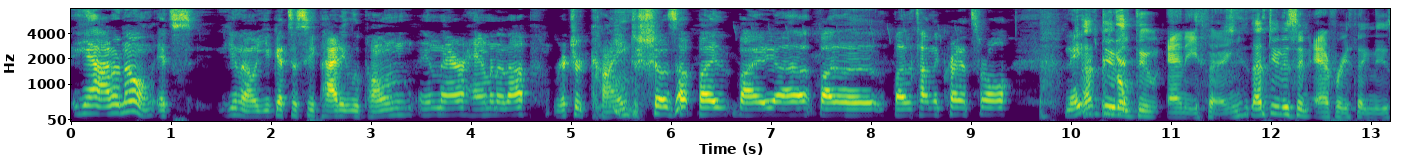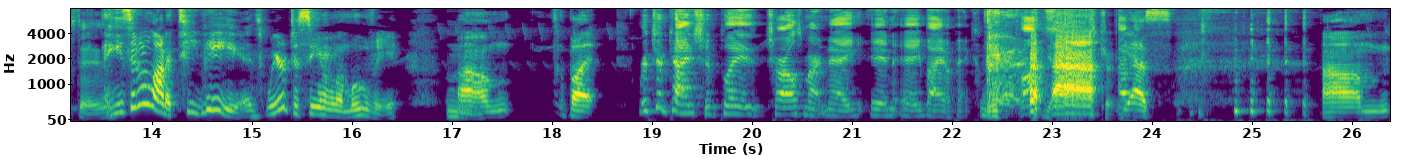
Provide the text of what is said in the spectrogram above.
yeah, I don't know. It's you know you get to see Patti LuPone in there hamming it up. Richard Kind shows up by by uh, by the by the time the credits roll. Nate, That dude will do anything. That dude is in everything these days. he's in a lot of TV. It's weird to see him in a movie. Mm. Um, but Richard Kind should play Charles Martinet in a biopic. Yeah, Thoughts? that's true. yes. um,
